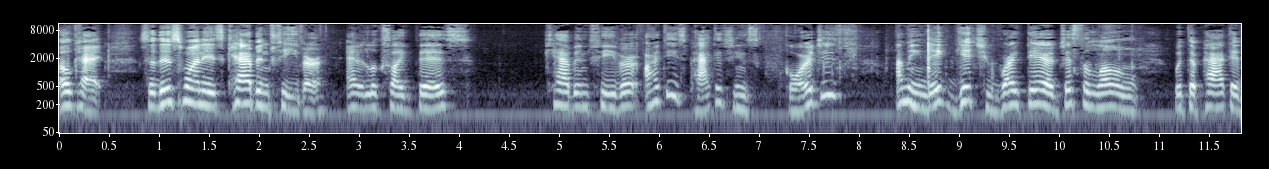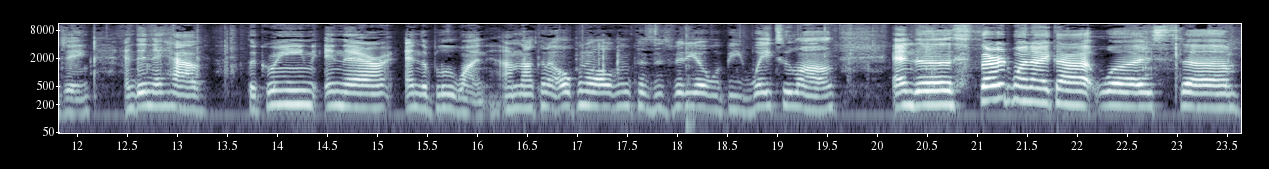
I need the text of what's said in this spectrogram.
Okay, so this one is Cabin Fever, and it looks like this. Cabin Fever. Aren't these packagings gorgeous? I mean, they get you right there just alone with the packaging. And then they have the green in there and the blue one. I'm not going to open all of them because this video would be way too long. And the third one I got was um,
